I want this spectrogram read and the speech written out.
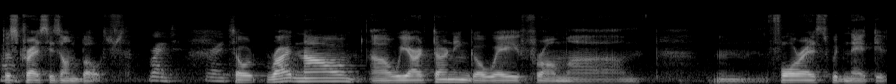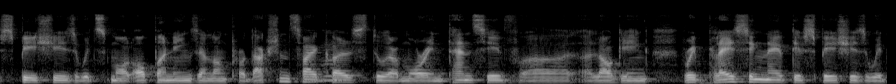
the stress is on both. Right. Right. So right now uh, we are turning away from uh, forests with native species with small openings and long production cycles mm-hmm. to a more intensive uh, logging, replacing native species with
